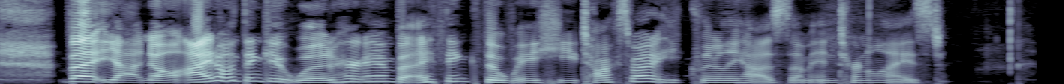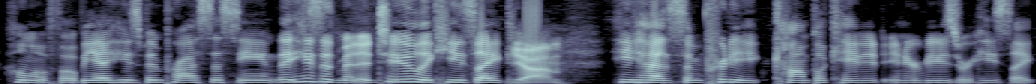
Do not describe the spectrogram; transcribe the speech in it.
but yeah, no, I don't think it would hurt him. But I think the way he talks about it, he clearly has some internalized homophobia he's been processing that he's admitted to. Like he's like yeah. He has some pretty complicated interviews where he's like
